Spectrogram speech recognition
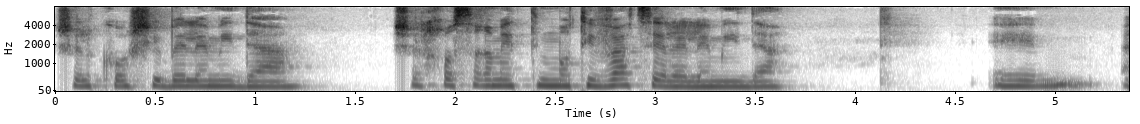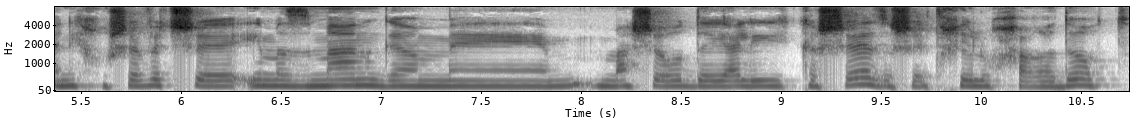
של קושי בלמידה, של חוסר מוטיבציה ללמידה. אמ, אני חושבת שעם הזמן גם אמ, מה שעוד היה לי קשה זה שהתחילו חרדות.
